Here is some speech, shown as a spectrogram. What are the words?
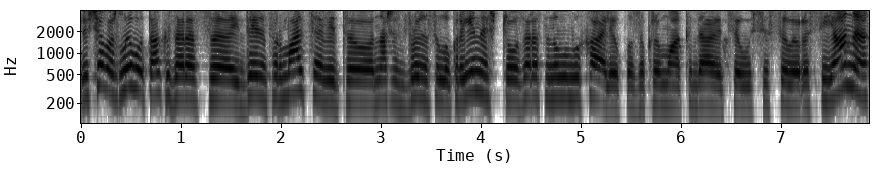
Ну, що важливо, так зараз е, йде інформація від е, наших збройних сил України, що зараз на Новомихайлівку, зокрема, кидаються усі сили росіяни. Е,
